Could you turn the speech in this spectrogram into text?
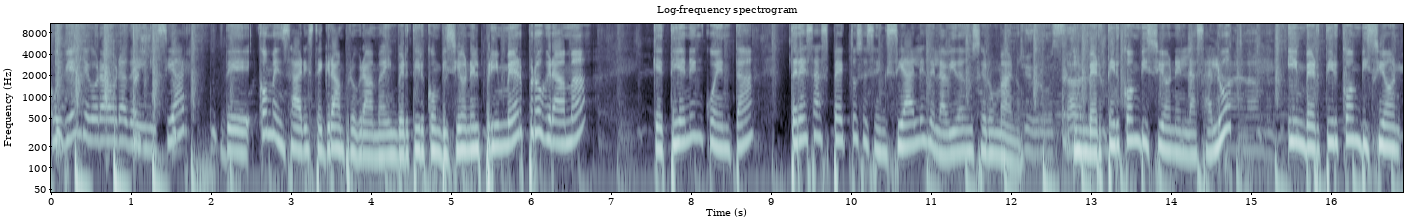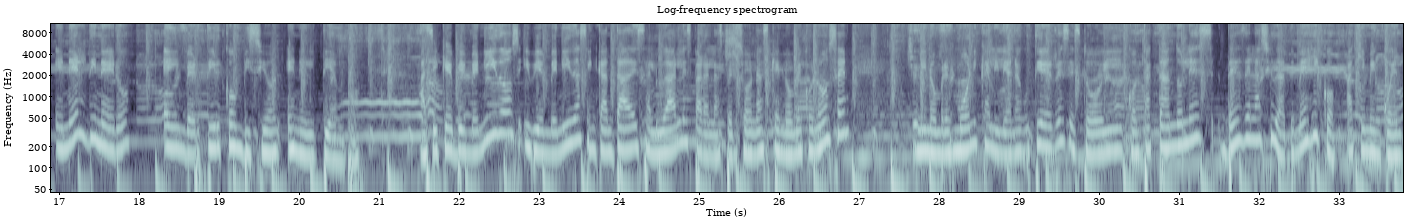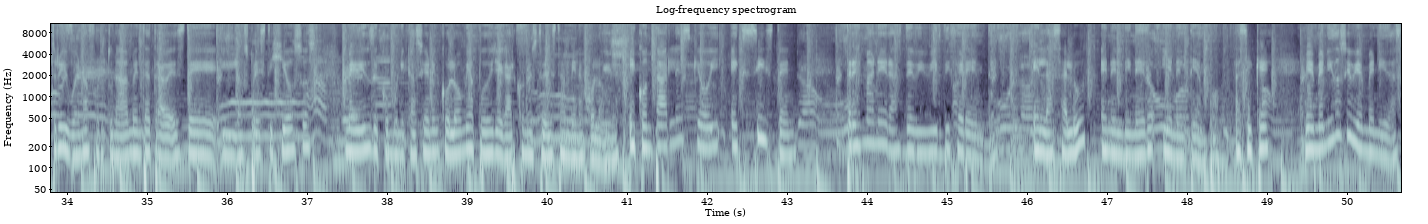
Muy bien, llegó la hora de iniciar, de comenzar este gran programa, Invertir con Visión, el primer programa que tiene en cuenta tres aspectos esenciales de la vida de un ser humano. Invertir con visión en la salud, invertir con visión en el dinero e invertir con visión en el tiempo. Así que bienvenidos y bienvenidas, encantada de saludarles para las personas que no me conocen. Mi nombre es Mónica Liliana Gutiérrez, estoy contactándoles desde la Ciudad de México. Aquí me encuentro y bueno, afortunadamente a través de los prestigiosos medios de comunicación en Colombia puedo llegar con ustedes también a Colombia y contarles que hoy existen tres maneras de vivir diferente, en la salud, en el dinero y en el tiempo. Así que bienvenidos y bienvenidas.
